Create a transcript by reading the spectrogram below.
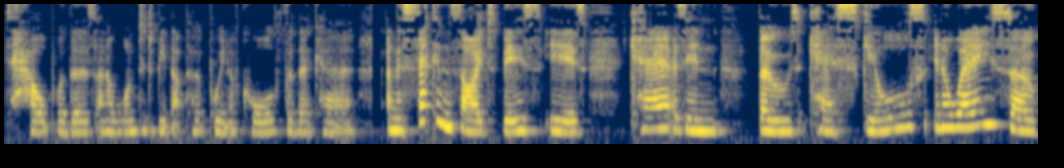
to help others and I wanted to be that point of call for their care. And the second side to this is care as in those care skills in a way. So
